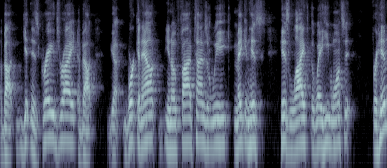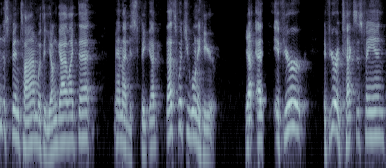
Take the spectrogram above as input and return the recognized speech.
about getting his grades right, about working out, you know, five times a week, making his his life the way he wants it. For him to spend time with a young guy like that, man, that just speak. That's what you want to hear. Yeah. If you're if you're a Texas fan,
